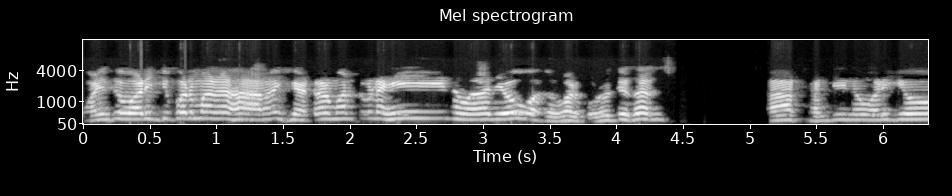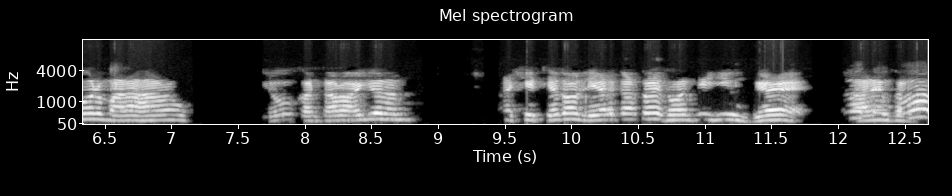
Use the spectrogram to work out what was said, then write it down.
પોણી તો વળી પણ મારે હારા શેટર મળતું નહીં જેવું હતું. વળઘોડો છે સર. આ ઠંડી નો વળી ગયો ને મારા હારો એવો કંટાળો આવી ગયો ને. આ તો લેર કરતો હોય શાંતિજી ઊંઘે. આને એમ કરે. હા,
